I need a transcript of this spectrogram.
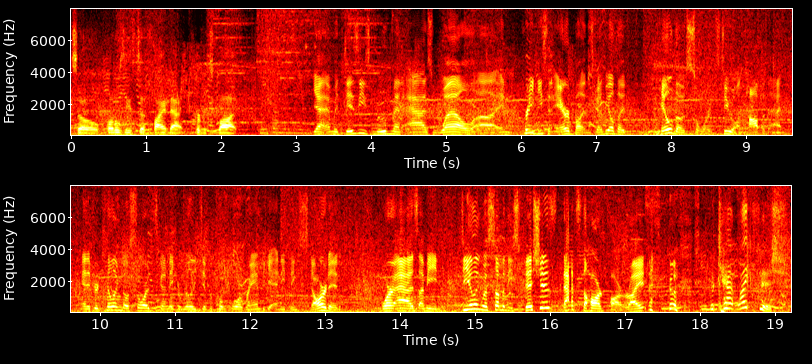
So Puddles needs to find that perfect spot. Yeah, and with Dizzy's movement as well, uh, and pretty decent air buttons, gonna be able to kill those swords too on top of that. And if you're killing those swords, it's gonna make it really difficult for Ram to get anything started. Whereas, I mean, dealing with some of these fishes, that's the hard part, right? The cat like fish.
